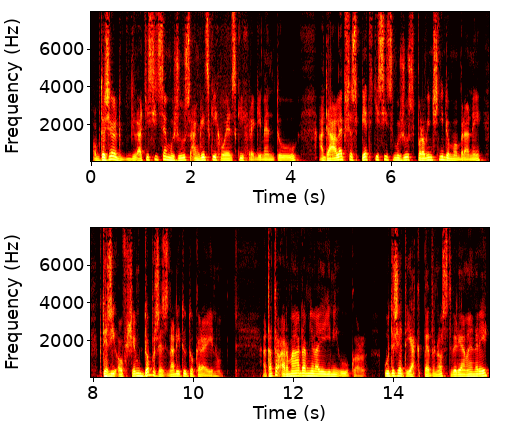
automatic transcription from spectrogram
Obdržel 2000 mužů z anglických vojenských regimentů a dále přes 5000 mužů z provinční domobrany, kteří ovšem dobře znali tuto krajinu. A tato armáda měla jediný úkol – udržet jak pevnost William Henry,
